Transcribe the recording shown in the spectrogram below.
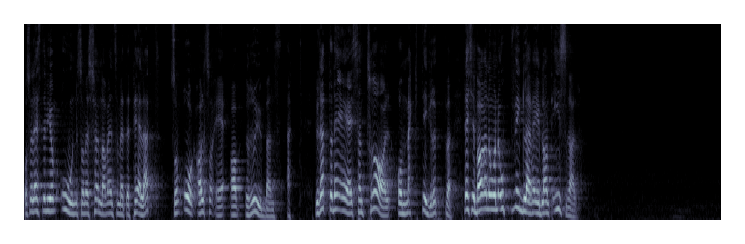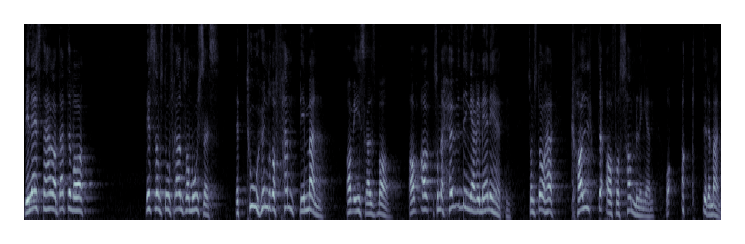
Og så leste vi om On, som er sønn av en som heter Pelet, som òg altså er av Rubens ett. Du, dette det er en sentral og mektig gruppe. Det er ikke bare noen oppviglere iblant Israel. Vi leste her at dette var disse som sto frem fra Moses. Det er 250 menn av Israels barn, av, av, som er høvdinger i menigheten, som står her kalte av forsamlingen og aktede menn.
